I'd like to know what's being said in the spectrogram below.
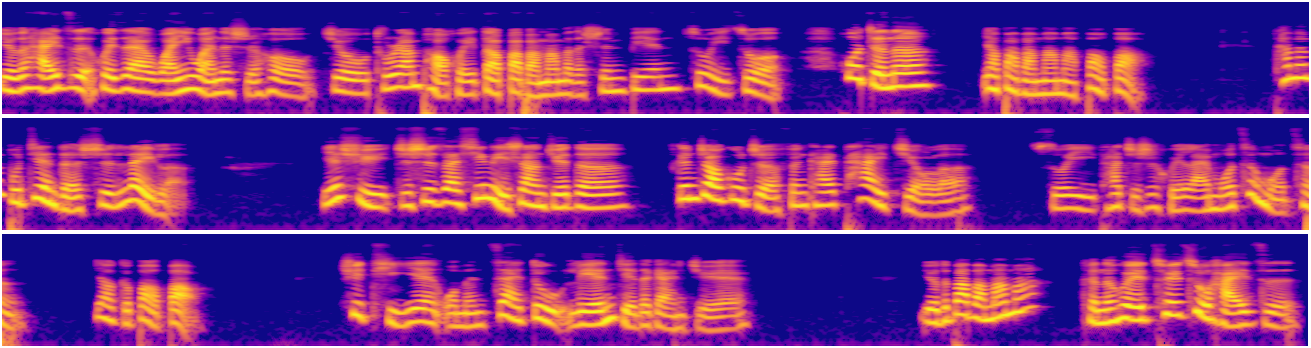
有的孩子会在玩一玩的时候，就突然跑回到爸爸妈妈的身边坐一坐，或者呢，要爸爸妈妈抱抱。他们不见得是累了。也许只是在心理上觉得跟照顾者分开太久了，所以他只是回来磨蹭磨蹭，要个抱抱，去体验我们再度连结的感觉。有的爸爸妈妈可能会催促孩子：“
